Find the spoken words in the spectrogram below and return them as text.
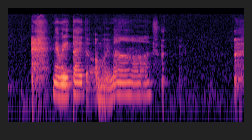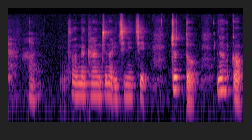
眠りたいと思います。はい。そんな感じの一日。ちょっとなんか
